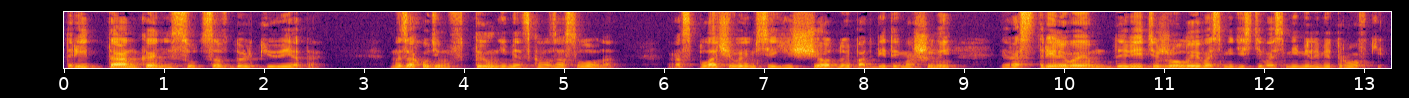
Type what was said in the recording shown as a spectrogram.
Три танка несутся вдоль кювета. Мы заходим в тыл немецкого заслона, расплачиваемся еще одной подбитой машиной и расстреливаем две тяжелые 88 миллиметровки.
